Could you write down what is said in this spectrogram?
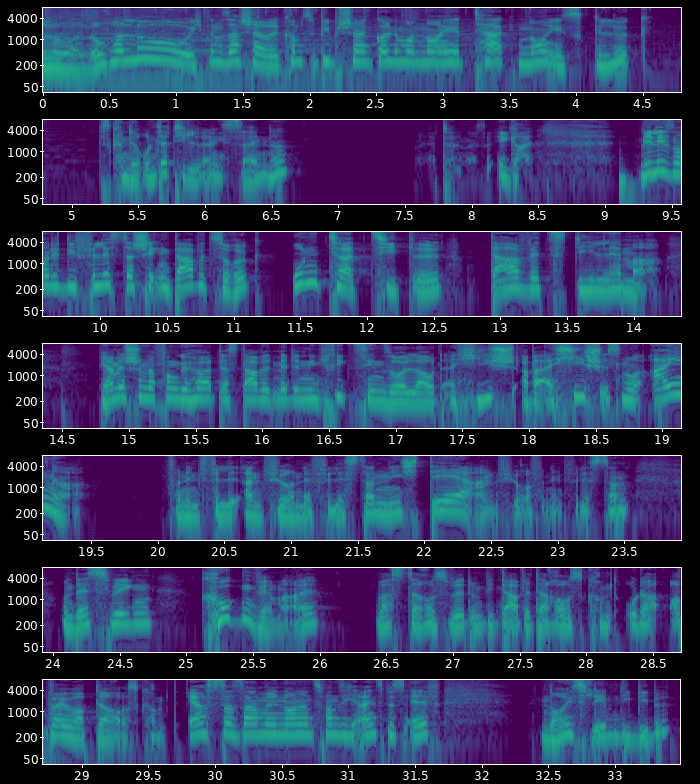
Hallo, hallo, hallo, ich bin Sascha. Willkommen zu Bibelstein Goldemond Neue Tag, neues Glück. Das kann der Untertitel da nicht sein, ne? Egal. Wir lesen heute, die Philister schicken David zurück. Untertitel Davids Dilemma. Wir haben ja schon davon gehört, dass David mit in den Krieg ziehen soll, laut Achish, aber Achish ist nur einer von den Phil Anführern der Philister, nicht der Anführer von den Philistern. Und deswegen gucken wir mal, was daraus wird und wie David da rauskommt oder ob er überhaupt da rauskommt. 1. Samuel 29, 1 bis 11. Neues Leben, die Bibel.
